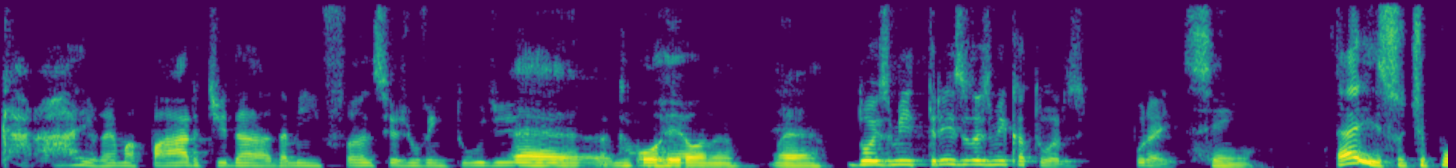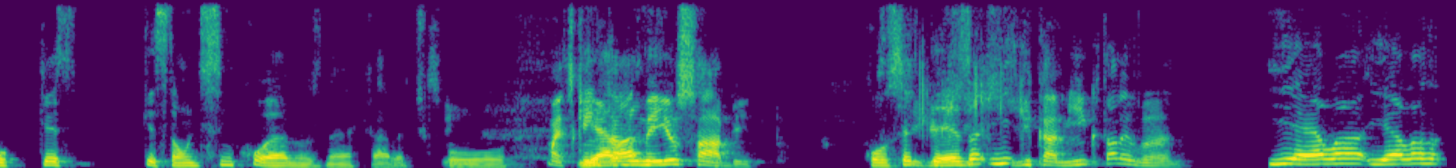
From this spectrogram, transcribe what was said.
caralho, né? Uma parte da, da minha infância, juventude. É, morreu, né? É. 2013 e 2014, por aí. Sim. É isso, tipo, que, questão de cinco anos, né, cara? Tipo. Sim. Mas quem tá ela... no meio sabe. Com certeza. Que, que, que, caminho que tá levando. E ela, e ela,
